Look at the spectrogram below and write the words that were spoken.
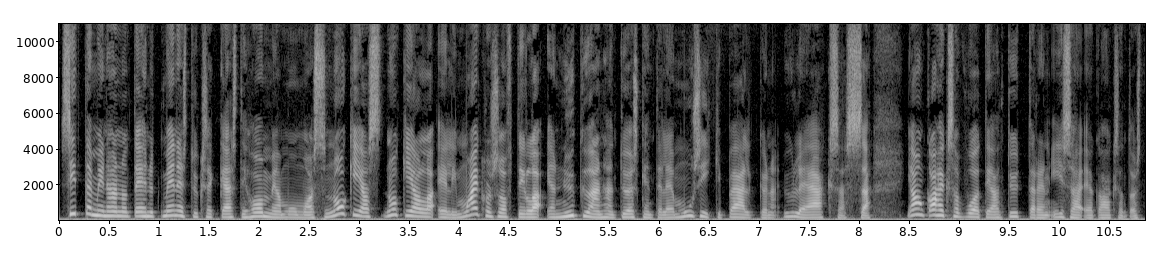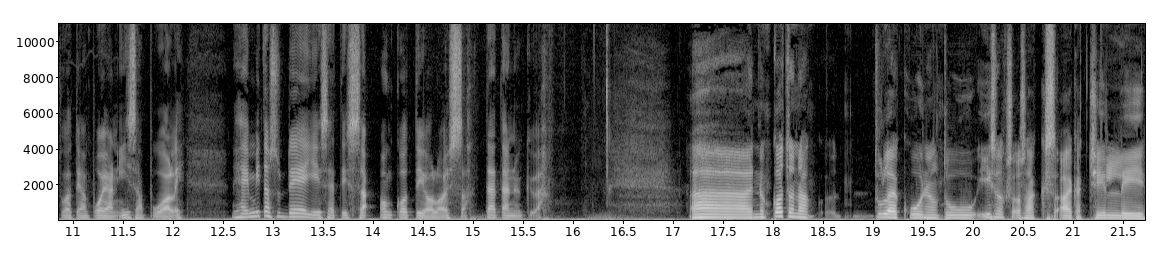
Sitten hän on tehnyt menestyksekkäästi hommia muun muassa Nokias, Nokialla eli Microsoftilla ja nykyään hän työskentelee musiikkipäällikkönä Yle Xssä ja on kahdeksanvuotiaan tyttären isä ja 18-vuotiaan pojan isäpuoli. Hei, mitä sun DJ-setissä on kotioloissa tätä nykyään? Ää, no kotona tulee kuunneltua isoksi osaksi aika chillia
